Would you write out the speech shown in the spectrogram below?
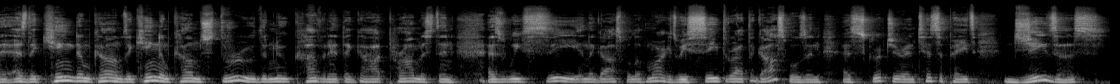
as the kingdom comes, the kingdom comes through the new covenant that God promised. And as we see in the Gospel of Mark, as we see throughout the Gospels, and as scripture anticipates, Jesus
